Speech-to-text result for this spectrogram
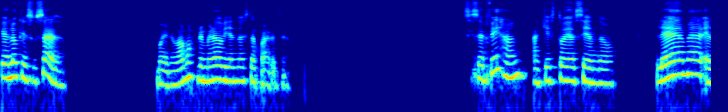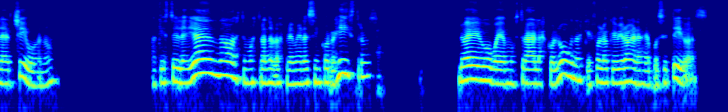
¿Qué es lo que sucede? Bueno, vamos primero viendo esta parte. Si se fijan, aquí estoy haciendo, léeme el archivo, ¿no? Aquí estoy leyendo, estoy mostrando los primeros cinco registros. Luego voy a mostrar las columnas, que fue lo que vieron en las diapositivas.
